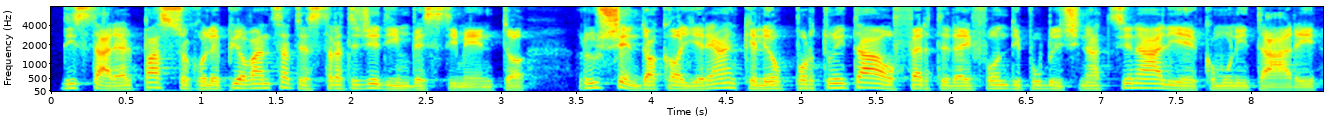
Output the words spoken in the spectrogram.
di stare al passo con le più avanzate strategie di investimento, riuscendo a cogliere anche le opportunità offerte dai fondi pubblici nazionali e comunitari,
